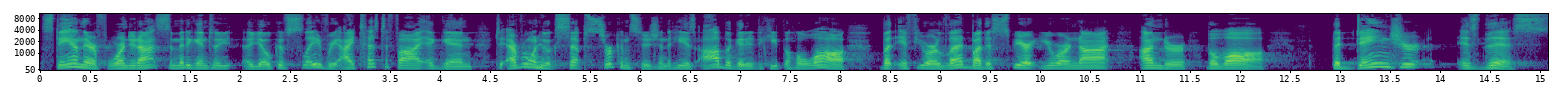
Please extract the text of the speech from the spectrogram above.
Stand therefore and do not submit again to a yoke of slavery. I testify again to everyone who accepts circumcision that he is obligated to keep the whole law. But if you are led by the Spirit, you are not under the law. The danger is this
